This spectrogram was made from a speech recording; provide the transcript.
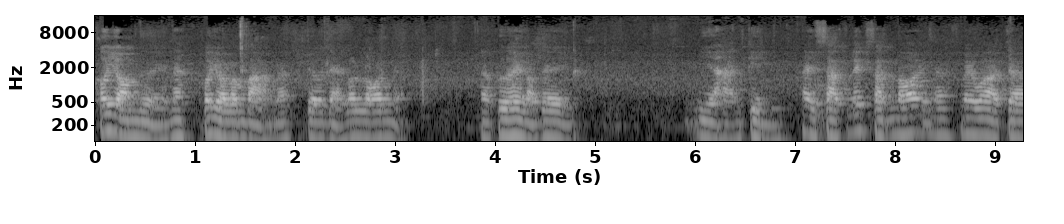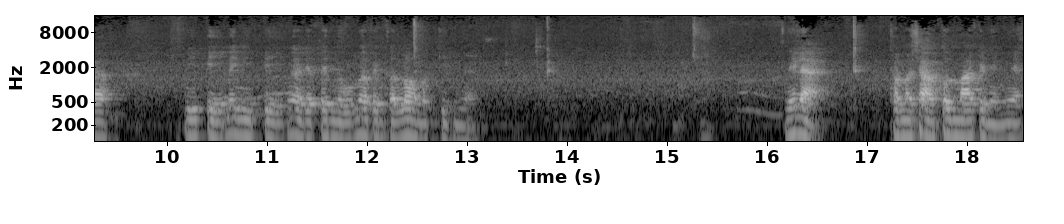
เขายอมเหนื่อยนะเขายอมลำบากนะเจอแดดร้อนๆเนี่ยนะเพื่อให้เราได้มีอาหารกิน ให้สัตว์เล็กสัตว์น้อยนะไม่ว่าจะมีปีกไม่มีปีกไม่ว่าจะเป็นหนูไม่ว่าเป็นกระรอกมากินเนี่ยนี่แหละ ธรรมชาติต้นไม้เป็นอย่างเนี้ย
